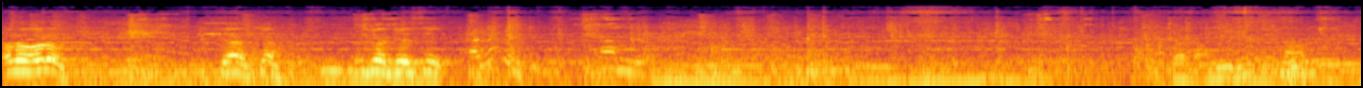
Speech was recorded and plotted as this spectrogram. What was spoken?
Alo oğlum. Gel gel. Güzel gelsin. Gel anne.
